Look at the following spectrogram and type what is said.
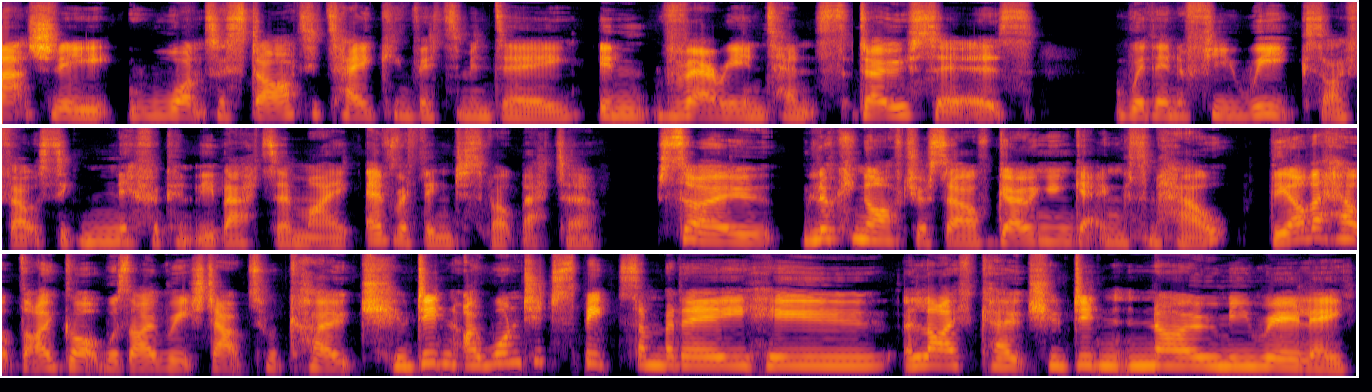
actually, once I started taking vitamin D in very intense doses, within a few weeks, I felt significantly better. My everything just felt better. So, looking after yourself, going and getting some help the other help that I got was I reached out to a coach who didn't, I wanted to speak to somebody who, a life coach who didn't know me really.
